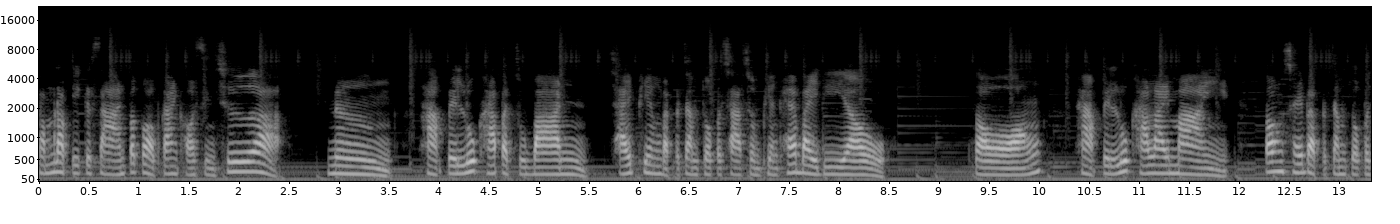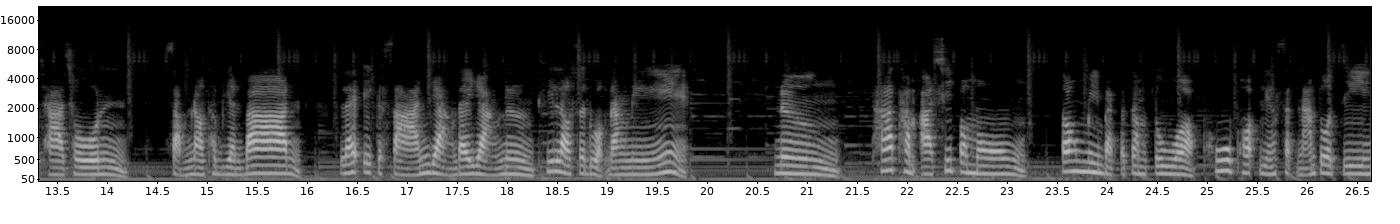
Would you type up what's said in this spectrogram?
สำหรับเอกสารประกอบการขอสินเชื่อ 1. หากเป็นลูกค้าปัจจุบัน ใช้เพียงบัตรประจำตัวประชาชนเพียงแค่ใบเดียว 2. หากเป็นลูกค้ารายใหม่ ต้องใช้บัตรประจำตัวประชาชน สำเนาทะเบียนบ้าน และเอกสารอย่างใดอย่างหนึ่งที่เราสะดวกดังนี้ 1. ถ้าทำอาชีพประมง ต้องมีบัตรประจำตัวผู้เพาะเลี้ยงสัตว์น้ำตัวจริง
